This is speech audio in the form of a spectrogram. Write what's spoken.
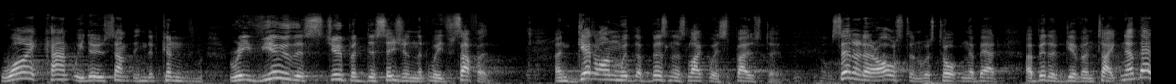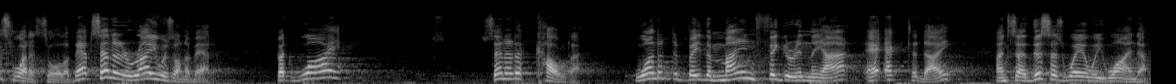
why can't we do something that can review this stupid decision that we've suffered and get on with the business like we're supposed to? Senator Alston was talking about a bit of give and take. Now, that's what it's all about. Senator Ray was on about it. But why Senator Calder wanted to be the main figure in the act, act today, and so this is where we wind up.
